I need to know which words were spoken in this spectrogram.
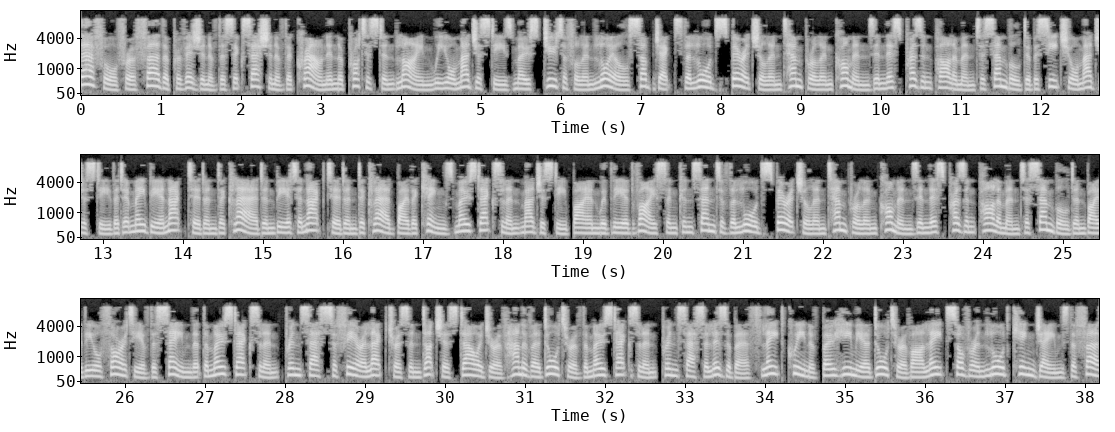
Therefore for a further provision of the succession of the Crown in the Protestant line we your Majesty's most dutiful and loyal subjects the Lords Spiritual and Temporal and Commons in this present Parliament assembled do beseech your Majesty that it may be enacted and declared and be it enacted and declared by the King's most excellent Majesty by and with the advice and consent of the Lords Spiritual and Temporal and Commons in this present Parliament assembled and by the authority of the same that the most excellent Princess Sophia Electress and Duchess Duchess Dowager of Hanover daughter of the most excellent Princess Elizabeth late Queen of Bohemia daughter of our late Sovereign Lord King James I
